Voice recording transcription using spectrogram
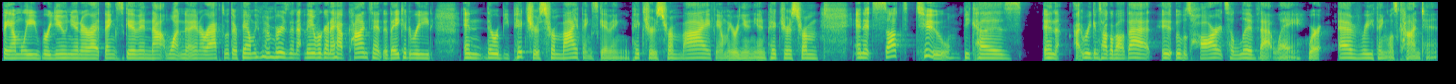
family reunion or at Thanksgiving, not wanting to interact with their family members. And they were going to have content that they could read. And there would be pictures from my Thanksgiving, pictures from my family reunion, pictures from, and it sucked too because and we can talk about that. It, it was hard to live that way where everything was content.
